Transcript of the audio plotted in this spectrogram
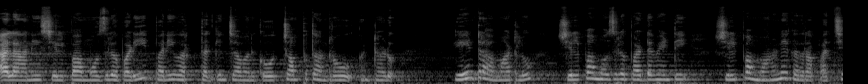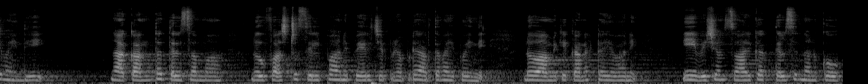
అలా అని శిల్ప మోజులో పడి పని వర్క్ తగ్గించావనుకో చంపుతాను అంటాడు. ఏంట్రా మాటలు? శిల్ప మోజులో పడ్డమేంటి? శిల్ప మొన్ననే కదరా పచ్చిమైంది నాకంతా తెలుసమ్మా నువ్వు ఫస్ట్ శిల్ప అని పేరు చెప్పినప్పుడే అర్థమైపోయింది. నువ్వు ఆమెకి కనెక్ట్ అయ్యావని. ఈ విషయం సారికకు తెలిసిందనుకో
